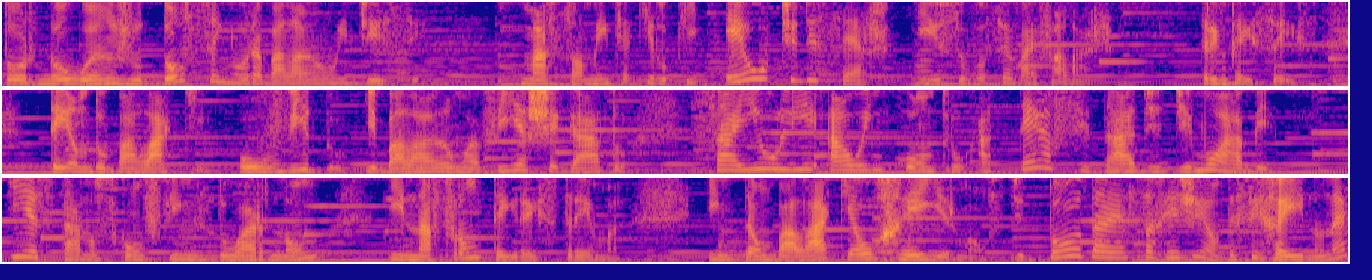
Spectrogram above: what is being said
Tornou o anjo do Senhor a Balaão e disse: Mas somente aquilo que eu te disser, isso você vai falar. 36. Tendo Balaque ouvido que Balaão havia chegado, saiu-lhe ao encontro até a cidade de Moabe, que está nos confins do Arnon e na fronteira extrema Então Balaque é o rei, irmãos, de toda essa região, desse reino, né?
